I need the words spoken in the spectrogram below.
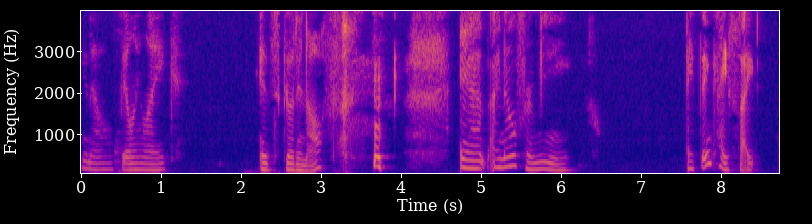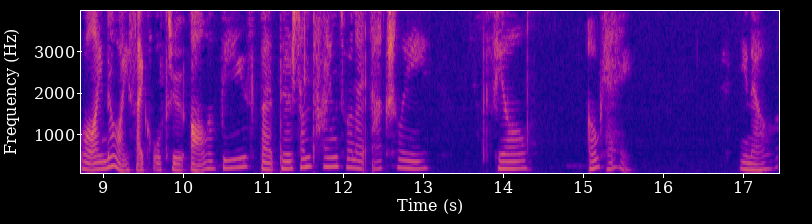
you know, feeling like it's good enough. and I know for me, I think I cite, well, I know I cycle through all of these, but there's some times when I actually feel okay, you know,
